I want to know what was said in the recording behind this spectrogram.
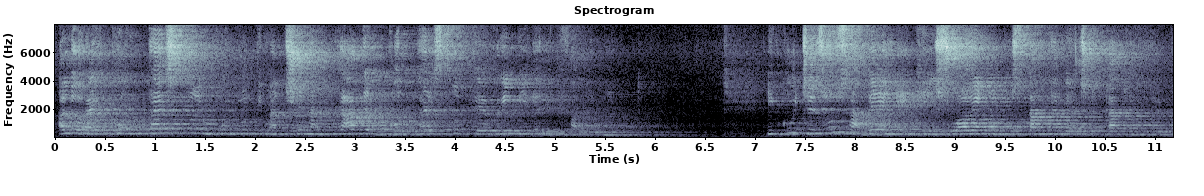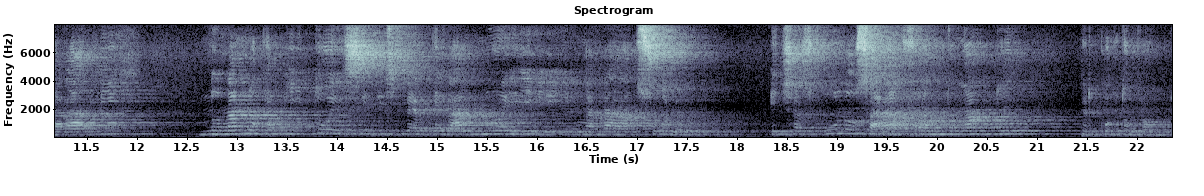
Allora, il contesto in cui l'ultima cena accade è un contesto terribile di fallimento, in cui Gesù sa bene che i suoi, nonostante abbia cercato di prepararli, non hanno capito e si disperderanno e rimarrà solo e ciascuno sarà frantumato per conto proprio.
